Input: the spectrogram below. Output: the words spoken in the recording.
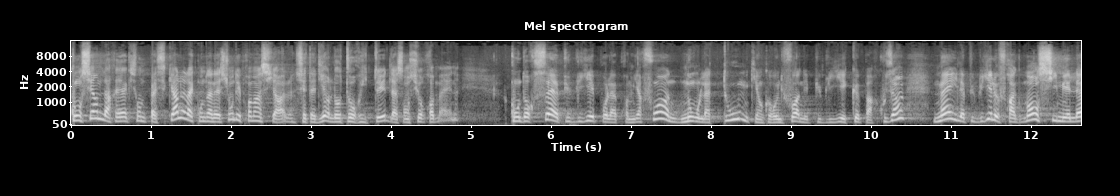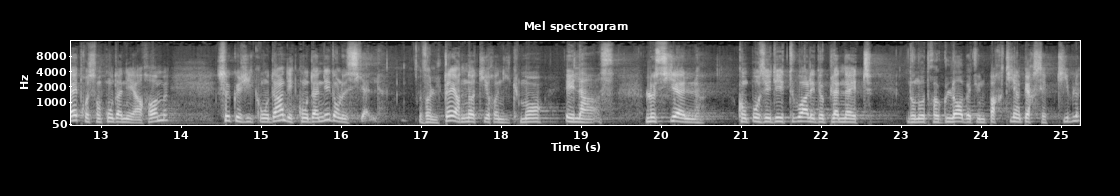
concerne la réaction de Pascal à la condamnation des provinciales, c'est-à-dire l'autorité de la censure romaine. Condorcet a publié pour la première fois, non l'Atum, qui encore une fois n'est publié que par Cousin, mais il a publié le fragment Si mes lettres sont condamnées à Rome, ce que j'y condamne est condamné dans le ciel. Voltaire note ironiquement Hélas, le ciel, composé d'étoiles et de planètes, dont notre globe est une partie imperceptible,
